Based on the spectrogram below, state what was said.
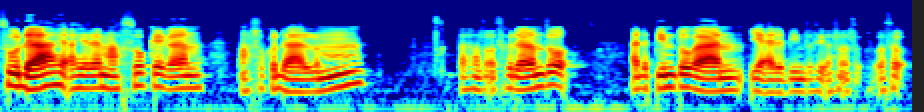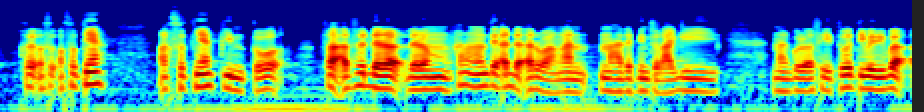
Sudah akhirnya masuk ya kan. Masuk ke dalam. Pas masuk, masuk ke dalam tuh ada pintu kan. Ya ada pintu sih masuk, masuk, masuk, maksudnya maksudnya pintu. So abis dalam, dalam kan nanti ada ruangan. Nah ada pintu lagi. Nah gue lewat situ tiba-tiba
